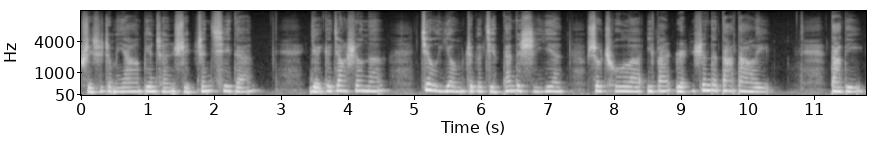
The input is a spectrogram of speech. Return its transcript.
水是怎么样变成水蒸气的。有一个教授呢，就用这个简单的实验，说出了一番人生的大道理。到底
